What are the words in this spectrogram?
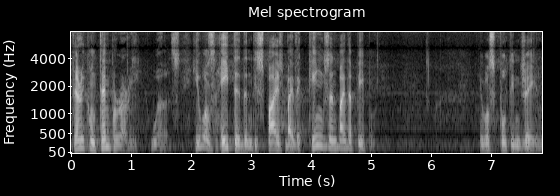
very contemporary words. He was hated and despised by the kings and by the people. He was put in jail.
